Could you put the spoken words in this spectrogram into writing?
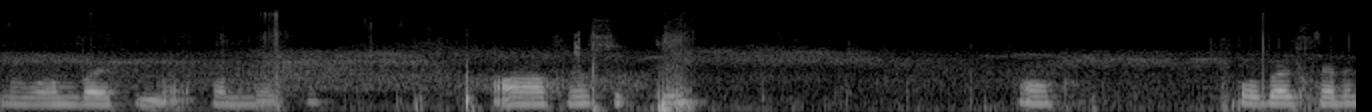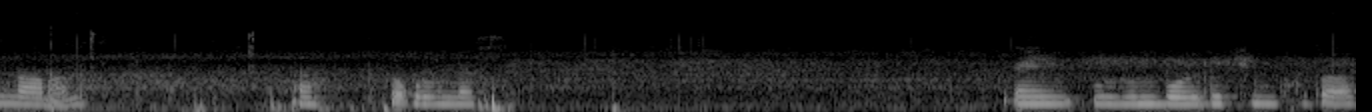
Van Dijk'ın Van Dijk'ın. Anasını siktim. Oh. Gobel senin de ananı. Heh, doğrulmaz. En uzun boylu kim burada?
